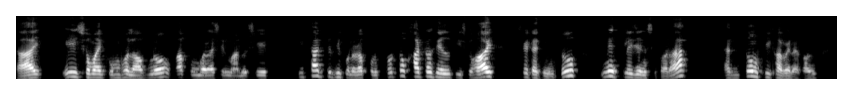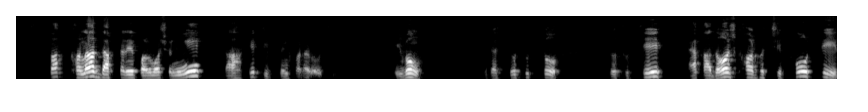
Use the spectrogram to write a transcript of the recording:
তাই এই সময় কুম্ভ লগ্ন বা কুম্ভ রাশির মানুষের পিতার যদি কোনো রকম ছোটখাটো হেলথ ইস্যু হয়, সেটা কিন্তু নেগলিজেন্সি করা একদম ঠিক হবে না। কারণ তৎক্ষণাৎ ডাক্তারের পরামর্শ নিয়ে তাহাকে ট্রিটমেন্ট করানো উচিত। এবং এটা চতুর্থ, চতুর্থের একাদশ ঘর হচ্ছে ফোর্থের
